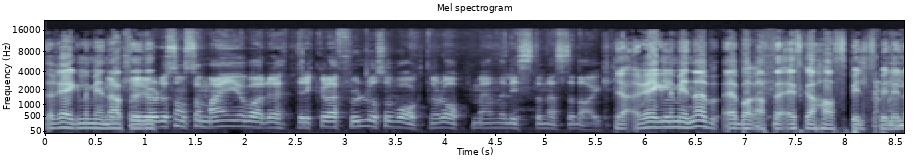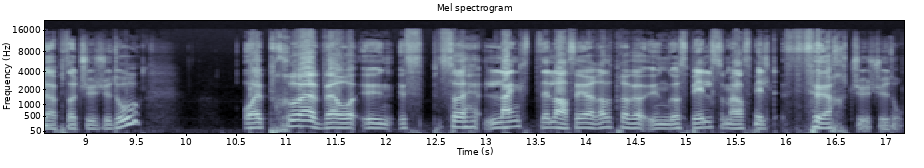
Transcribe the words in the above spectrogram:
reglene mine er at så det- gjør du sånn som meg og bare drikker deg full, og så våkner du opp med en liste neste dag. Ja, Reglene mine er bare at jeg skal ha spilt spill i løpet av 2022. Og jeg prøver å unngå Så langt det lar seg gjøre, så prøver jeg å unngå spill som jeg har spilt før 2022.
